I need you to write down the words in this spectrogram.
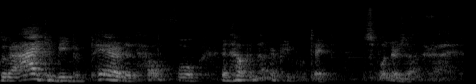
so that I can be prepared and helpful in helping other people splinters out their eyes.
